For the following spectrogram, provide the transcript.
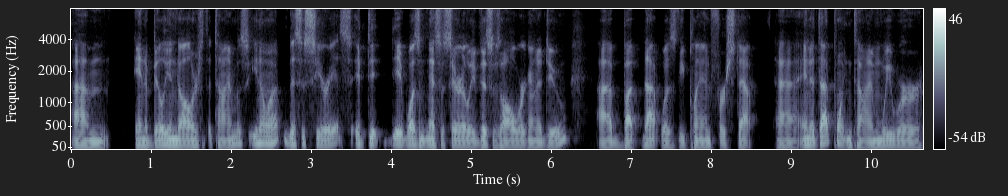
Um, and a billion dollars at the time was, you know what, this is serious. It did, it wasn't necessarily this is all we're going to do, uh, but that was the planned first step. Uh, and at that point in time, we were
